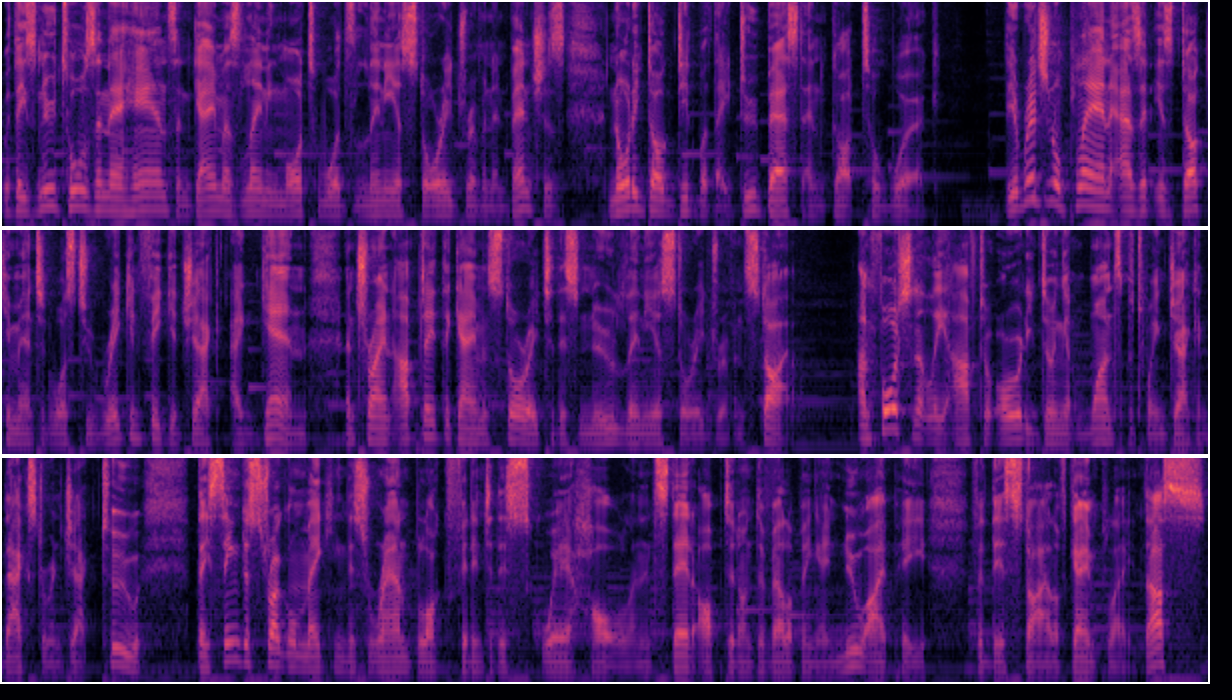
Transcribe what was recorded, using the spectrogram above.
With these new tools in their hands and gamers leaning more towards linear story driven adventures, Naughty Dog did what they do best and got to work. The original plan, as it is documented, was to reconfigure Jak again and try and update the game and story to this new linear story driven style. Unfortunately, after already doing it once between Jak and Daxter and Jak 2, they seemed to struggle making this round block fit into this square hole and instead opted on developing a new IP for this style of gameplay. Thus,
